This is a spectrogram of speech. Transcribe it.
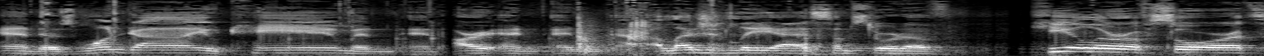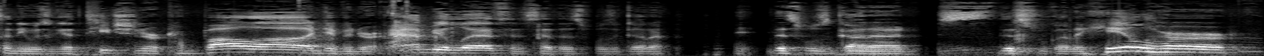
and there's one guy who came and and art and, and uh, allegedly as some sort of healer of sorts, and he was going to teaching her Kabbalah and giving her amulets, and said this was gonna this was gonna this was gonna heal her.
